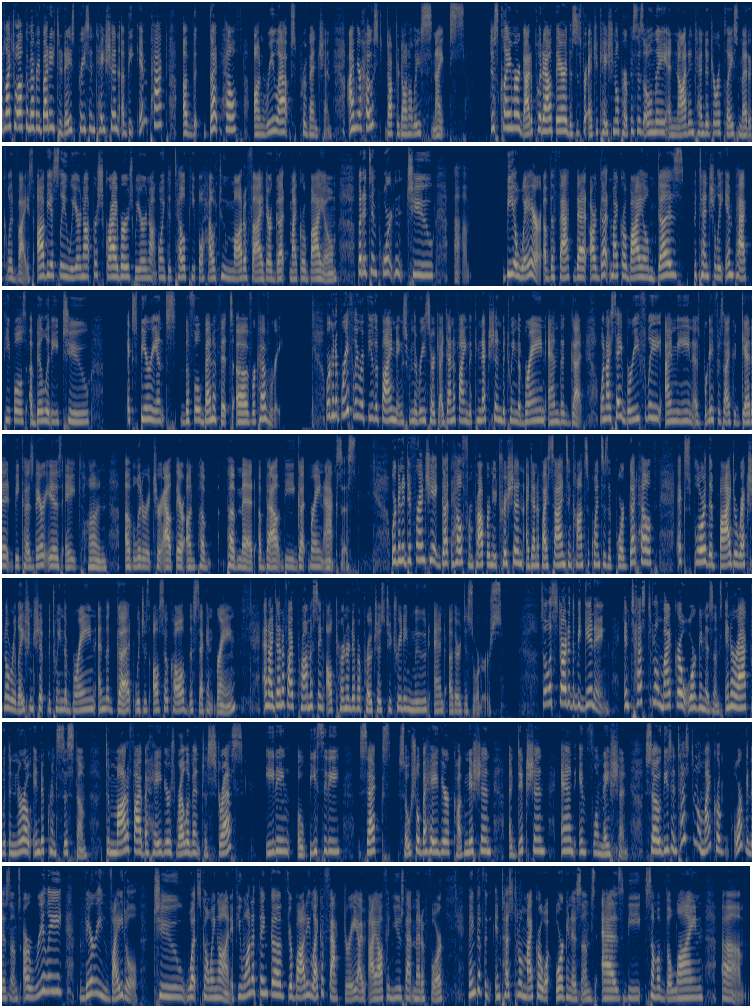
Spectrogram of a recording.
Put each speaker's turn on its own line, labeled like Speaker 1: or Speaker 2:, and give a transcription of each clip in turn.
Speaker 1: I'd like to welcome everybody to today's presentation of the impact of the gut health on relapse prevention. I'm your host, Dr. Dawn-Elise Snipes. Disclaimer, got to put out there this is for educational purposes only and not intended to replace medical advice. Obviously, we are not prescribers. We are not going to tell people how to modify their gut microbiome, but it's important to um, be aware of the fact that our gut microbiome does potentially impact people's ability to experience the full benefits of recovery. We're going to briefly review the findings from the research identifying the connection between the brain and the gut. When I say briefly, I mean as brief as I could get it because there is a ton of literature out there on Pub, PubMed about the gut brain axis. We're going to differentiate gut health from proper nutrition, identify signs and consequences of poor gut health, explore the bidirectional relationship between the brain and the gut, which is also called the second brain, and identify promising alternative approaches to treating mood and other disorders. So let's start at the beginning. Intestinal microorganisms interact with the neuroendocrine system to modify behaviors relevant to stress, eating, obesity, sex, social behavior, cognition, addiction, and inflammation. So, these intestinal microorganisms are really very vital to what's going on. If you want to think of your body like a factory, I, I often use that metaphor. Think of the intestinal microorganisms as the some of the line um,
